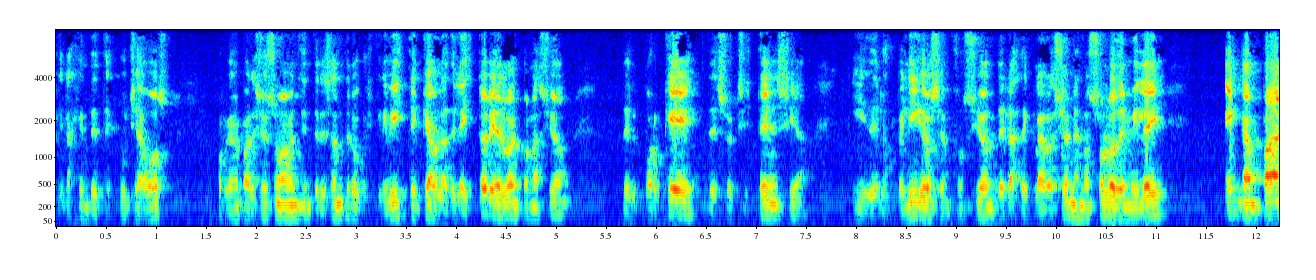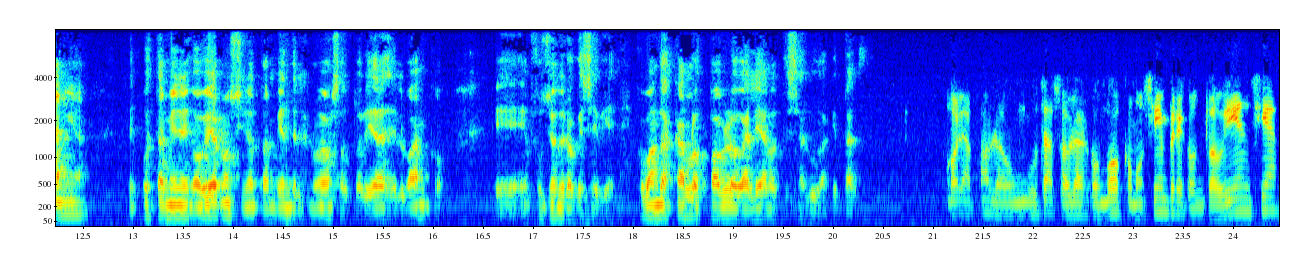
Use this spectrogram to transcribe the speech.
que la gente te escuche a vos, porque me pareció sumamente interesante lo que escribiste, que habla de la historia del Banco Nación, del porqué de su existencia y de los peligros en función de las declaraciones, no solo de mi ley en campaña, después también el gobierno, sino también de las nuevas autoridades del banco eh, en función de lo que se viene. ¿Cómo andas, Carlos? Pablo Galeano te saluda, ¿qué tal? Hola, Pablo, un gustazo hablar con vos, como siempre, con tu audiencia.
